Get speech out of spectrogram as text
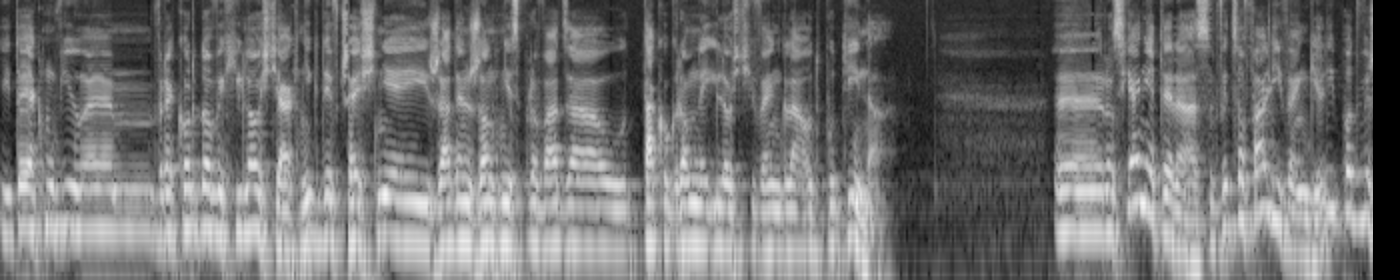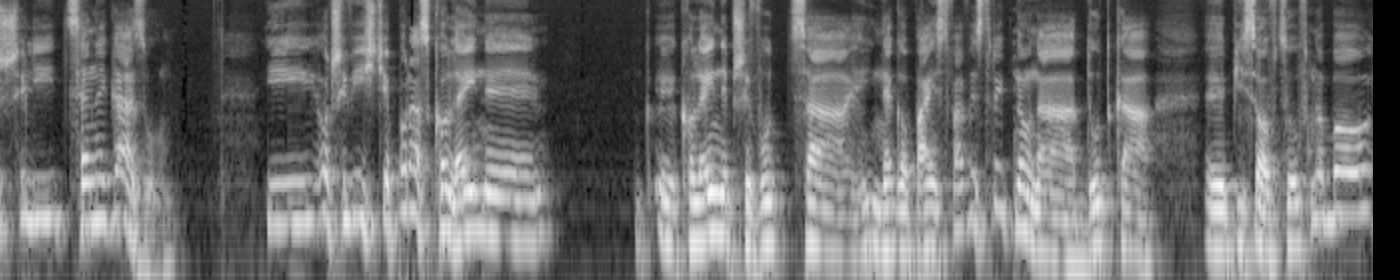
I to, jak mówiłem, w rekordowych ilościach. Nigdy wcześniej żaden rząd nie sprowadzał tak ogromnej ilości węgla od Putina. E, Rosjanie teraz wycofali węgiel i podwyższyli ceny gazu. I oczywiście po raz kolejny k- kolejny przywódca innego państwa wystryknął na dudka y, pisowców, no bo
